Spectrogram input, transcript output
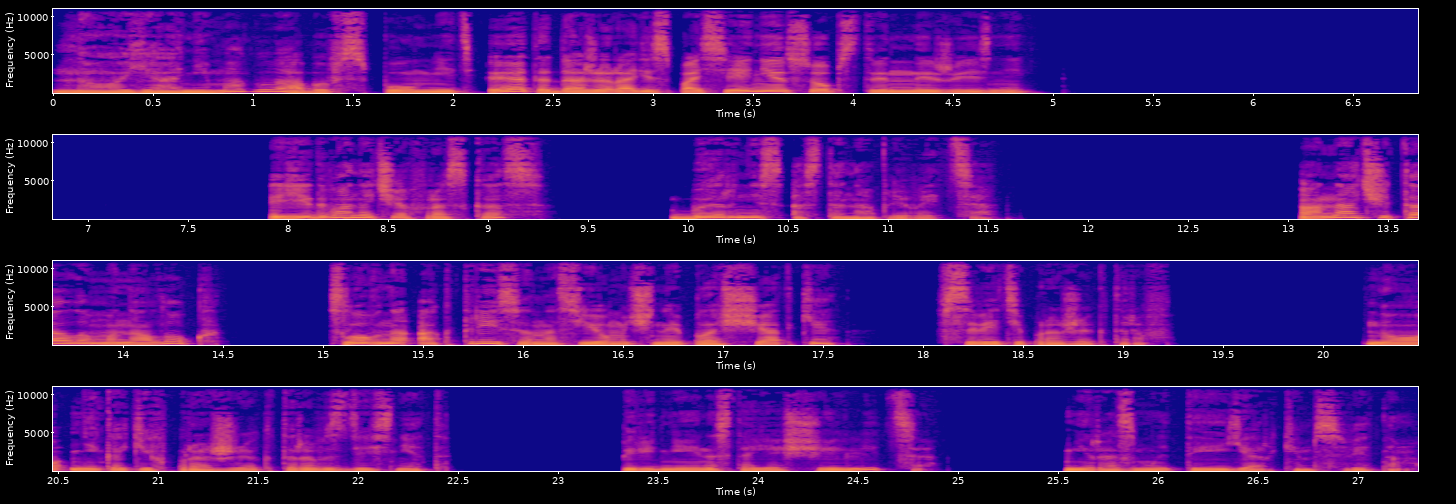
Но я не могла бы вспомнить это даже ради спасения собственной жизни. Едва начав рассказ, Бернис останавливается. Она читала монолог, словно актриса на съемочной площадке в свете прожекторов. Но никаких прожекторов здесь нет. Перед ней настоящие лица не размытые ярким светом.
